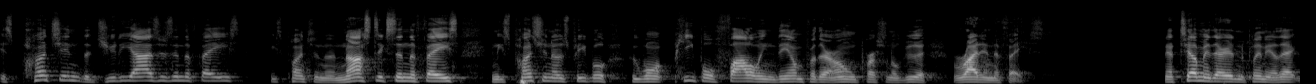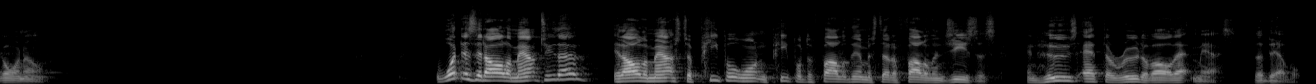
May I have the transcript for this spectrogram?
is punching the Judaizers in the face, he's punching the Gnostics in the face, and he's punching those people who want people following them for their own personal good right in the face. Now tell me there isn't plenty of that going on. What does it all amount to, though? It all amounts to people wanting people to follow them instead of following Jesus. And who's at the root of all that mess? The devil.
